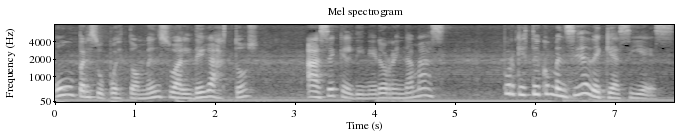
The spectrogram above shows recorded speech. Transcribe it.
un presupuesto mensual de gastos hace que el dinero rinda más. Porque estoy convencida de que así es.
